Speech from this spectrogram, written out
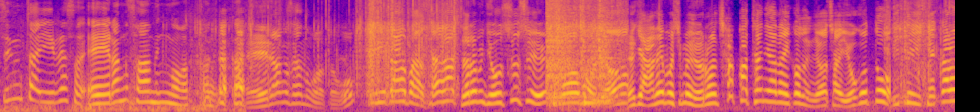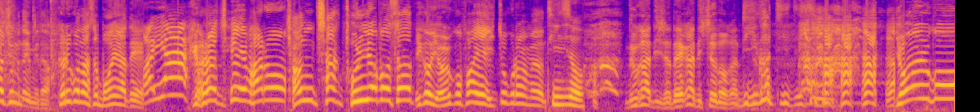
진짜 이래서 애랑 사는 것 같다니까. 애랑 사는 것 같다고? 삐다바사 자 여러분 요 숯을 넣어버려 여기 안에 보시면 이런 착화탄이 하나 있거든요 자 요것도 밑에 이렇게 깔아주면 됩니다 그리고 나서 뭐 해야 돼? 아야. 그렇지 바로 전착 돌려버섯 이거 열고 fire 이쪽으로 하면 뒤져. 누가 뒤져 내가 뒤져 너가 뒤져 네가 뒤지지. 열고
